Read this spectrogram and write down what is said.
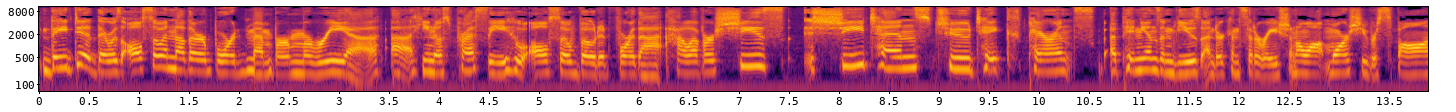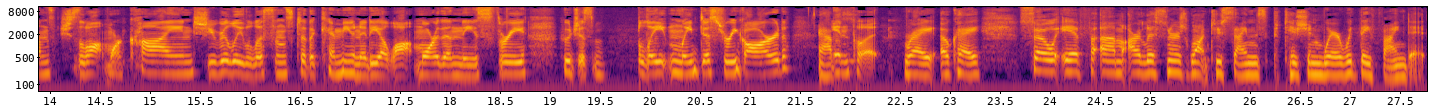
They did. There was also another board member, Maria uh, Hinojos Pressey, who also voted for that. However, she's she tends to take parents' opinions and views under consideration a lot more. She responds. She's a lot more kind. She really listens to the community a lot more than these three who just blatantly disregard Abs- input. Right. Okay. So if um, our listeners want to sign this petition, where would they find it?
